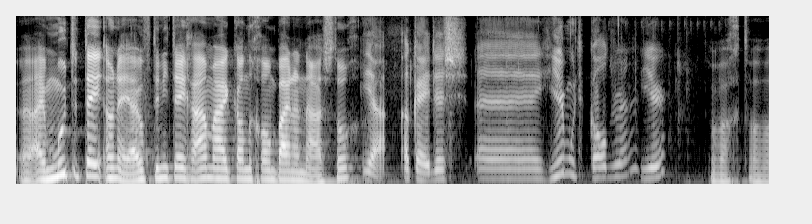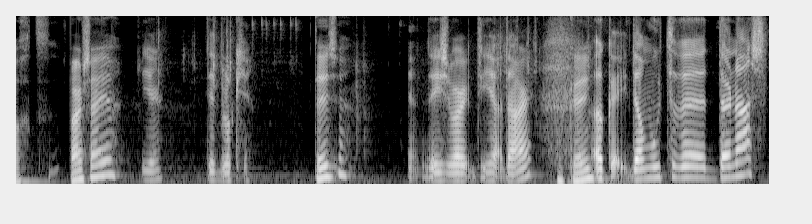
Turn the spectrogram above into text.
Eh, hij moet er tegen... Oh nee, hij hoeft er niet tegenaan, maar hij kan er gewoon bijna naast, toch? Ja, oké, dus eh, hier moet de cauldron. Hier, Wacht, wacht, wacht. Waar zei je? hier. Dit blokje. Deze? Ja, deze waar, die, ja, daar. Oké. Oké, dan moeten we daarnaast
